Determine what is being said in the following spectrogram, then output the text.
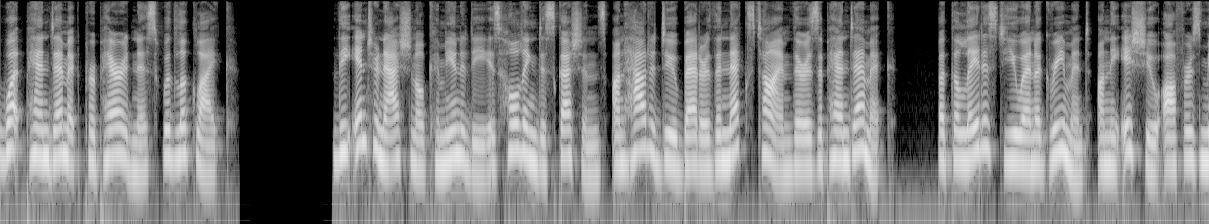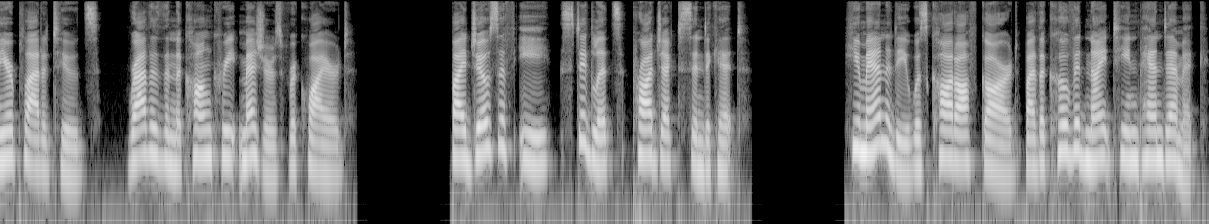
What pandemic preparedness would look like. The international community is holding discussions on how to do better the next time there is a pandemic, but the latest UN agreement on the issue offers mere platitudes, rather than the concrete measures required. By Joseph E. Stiglitz, Project Syndicate. Humanity was caught off guard by the COVID 19 pandemic,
